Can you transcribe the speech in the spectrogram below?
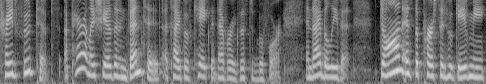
trade food tips. Apparently, she has invented a type of cake that never existed before, and I believe it. Dawn is the person who gave me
